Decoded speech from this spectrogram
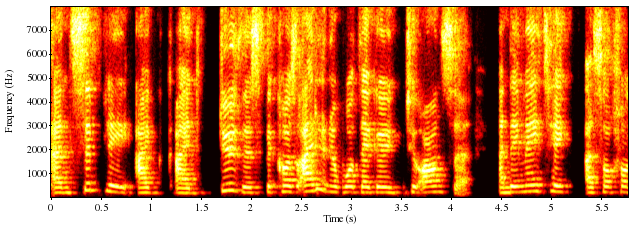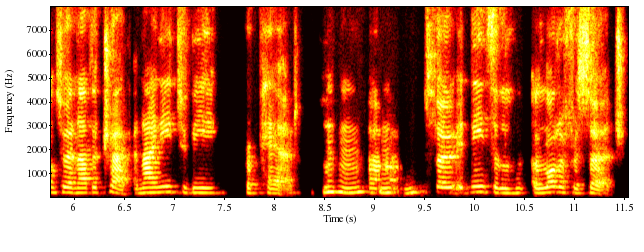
and simply I, I do this because I don't know what they're going to answer and they may take us off onto another track and i need to be prepared. Mm-hmm, um, mm-hmm. so it needs a, a, lot of research.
